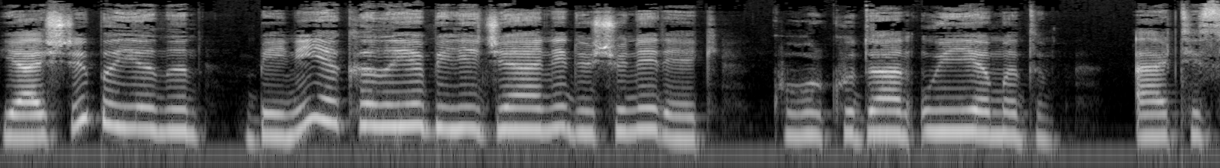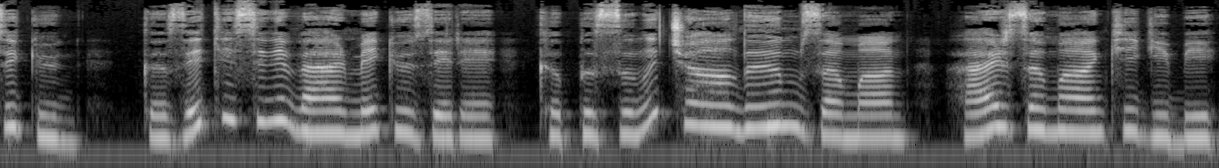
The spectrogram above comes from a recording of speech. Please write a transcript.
yaşlı bayanın beni yakalayabileceğini düşünerek korkudan uyuyamadım. Ertesi gün gazetesini vermek üzere kapısını çaldığım zaman her zamanki gibi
